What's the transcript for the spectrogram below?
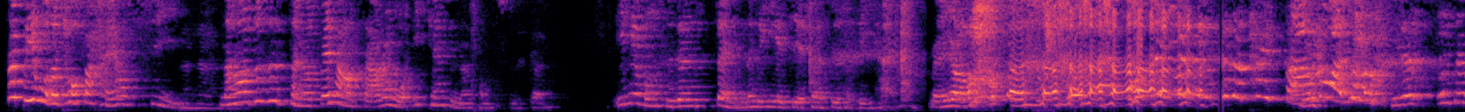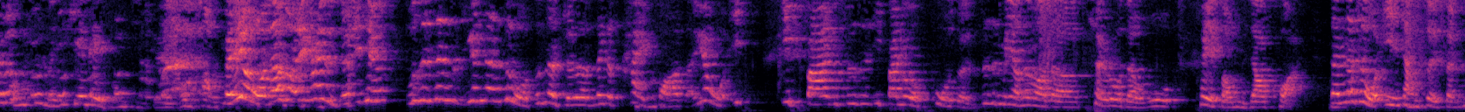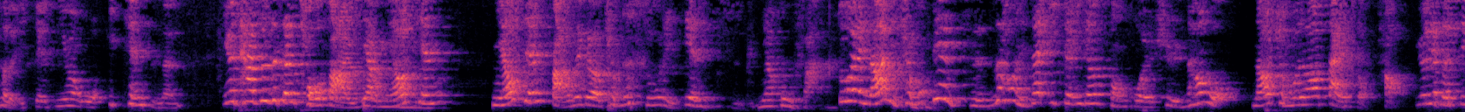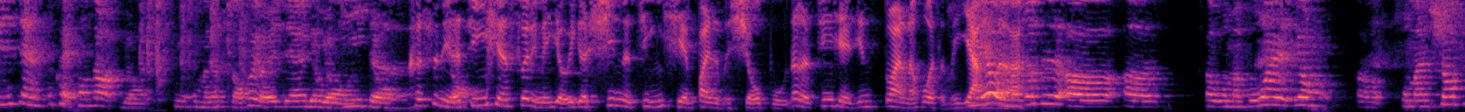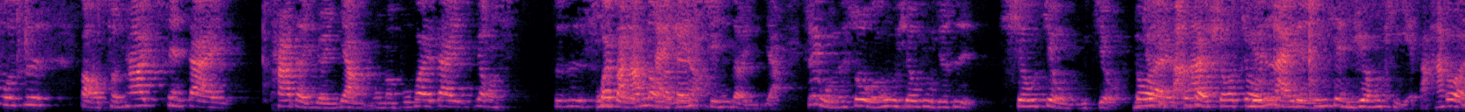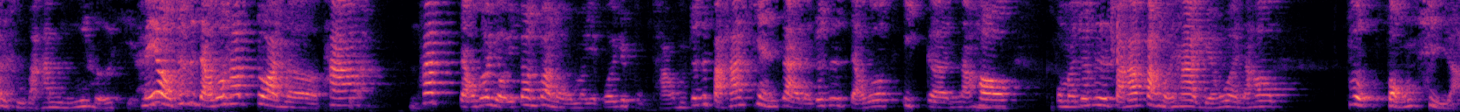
它比我的头发还要细，嗯然后就是整个非常的杂乱，我一天只能缝十根。一天缝十根，在你们那个业界算是很厉害的。没有，真的太杂乱了。你的资深同事们一天可以缝几根？我好。没有，我那时候一开始觉得一天不是，但是因为那次我真的觉得那个太夸张，因为我一一般就是一般如果破损，就是没有那么的脆弱的文物可以缝比较快。但那是我印象最深刻的一件事，因为我一天只能，因为它就是跟头发一样，你要先、你要先把那个全部梳理变直，你要护发，对，然后你全部变直之后，你再一根一根缝回去，然后我，然后全部都要戴手套，因为那个金线不可以碰到油，你我们的手会有一些有机的。可是你的金线所以里面有一个新的金线，不然你怎么修补？那个金线已经断了或怎么样没有，我了们就是呃呃呃，我们不会用呃，我们修复是保存它现在它的原样，我们不会再用，就是不会把它弄得跟新的一样。所以我们说文物修复就是修旧如旧，你对就是把不可它以修旧原来的新金线拥起，把它对试图把它弥合起来。没有，就是假如说它断了，它它假如说有一段断了，我们也不会去补它，我们就是把它现在的，就是假如说一根，然后我们就是把它放回它的原位，然后缝缝起来。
